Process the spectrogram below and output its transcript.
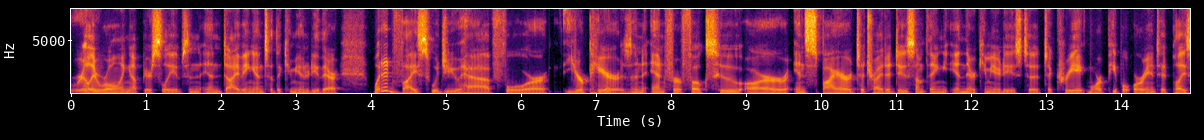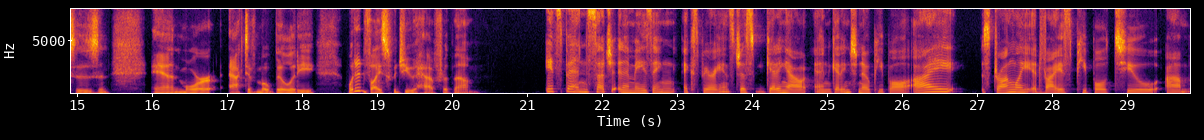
really rolling up your sleeves and, and diving into the community there. What advice would you have for your peers and, and for folks who are inspired to try to do something in their communities to, to create more people oriented places and, and more active mobility? What advice would you have for them? It's been such an amazing experience just getting out and getting to know people. I strongly advise people to um,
